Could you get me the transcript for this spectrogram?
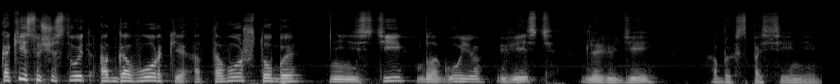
Какие существуют отговорки от того, чтобы не нести благую весть для людей об их спасении?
